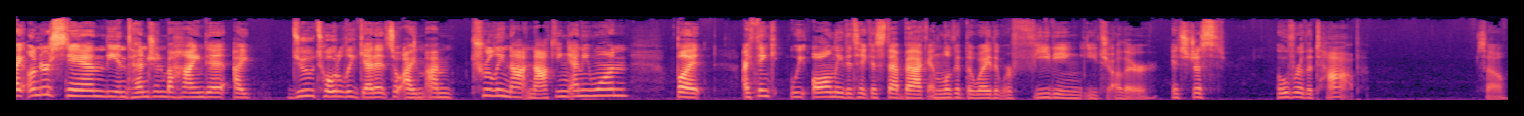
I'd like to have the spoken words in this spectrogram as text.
I understand the intention behind it. I do totally get it. So I'm I'm truly not knocking anyone, but I think we all need to take a step back and look at the way that we're feeding each other. It's just over the top. So,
